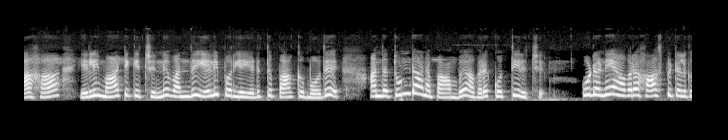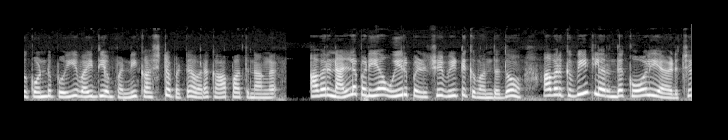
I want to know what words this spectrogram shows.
ஆஹா எலி மாட்டிக்கிச்சுன்னு வந்து எலி பொரியை எடுத்து பார்க்கும்போது அந்த துண்டான பாம்பு அவரை கொத்திருச்சு. உடனே அவரை ஹாஸ்பிட்டலுக்கு கொண்டு போய் வைத்தியம் பண்ணி கஷ்டப்பட்டு அவரை காப்பாற்றினாங்க அவர் நல்லபடியாக உயிர் பிழைச்சு வீட்டுக்கு வந்ததும் அவருக்கு வீட்டில் இருந்த கோழியை அடித்து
